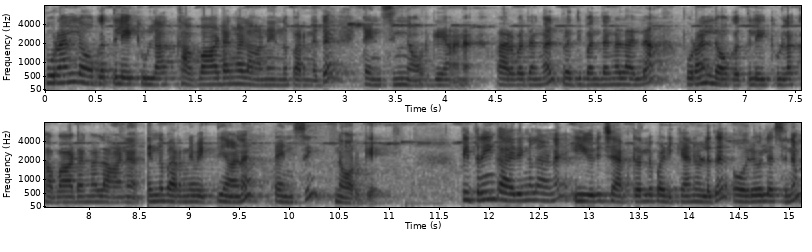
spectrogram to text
പുറം ലോകത്തിലേക്കുള്ള കവാടങ്ങളാണ് എന്ന് പറഞ്ഞത് ടെൻസിങ് നോർഗയാണ് പർവതങ്ങൾ പ്രതിബന്ധങ്ങളല്ല പുറം ലോകത്തിലേക്കുള്ള കവാടങ്ങളാണ് എന്ന് പറഞ്ഞ വ്യക്തിയാണ് ടെൻസിങ് നോർഗെ അപ്പോൾ ഇത്രയും കാര്യങ്ങളാണ് ഈ ഒരു ചാപ്റ്ററിൽ പഠിക്കാനുള്ളത്. ഓരോ ലെസനും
